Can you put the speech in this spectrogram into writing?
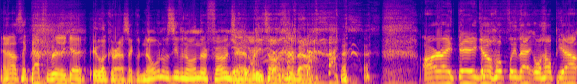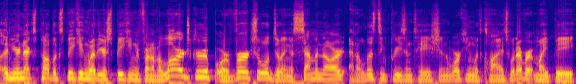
and I was like, that's really good. You look around, it's like no one was even on their phones Yeah, yet. yeah. What are you talking about? All right, there you go. Hopefully that will help you out in your next public speaking, whether you're speaking in front of a large group or virtual, doing a seminar, at a listing presentation, working with clients, whatever it might be.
